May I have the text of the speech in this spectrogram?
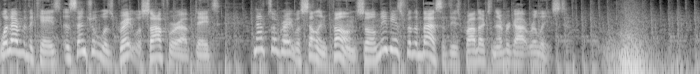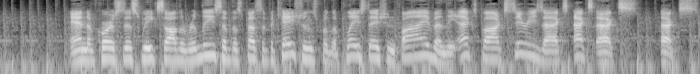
Whatever the case, Essential was great with software updates, not so great with selling phones, so maybe it's for the best that these products never got released. And of course, this week saw the release of the specifications for the PlayStation 5 and the Xbox Series X XX X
